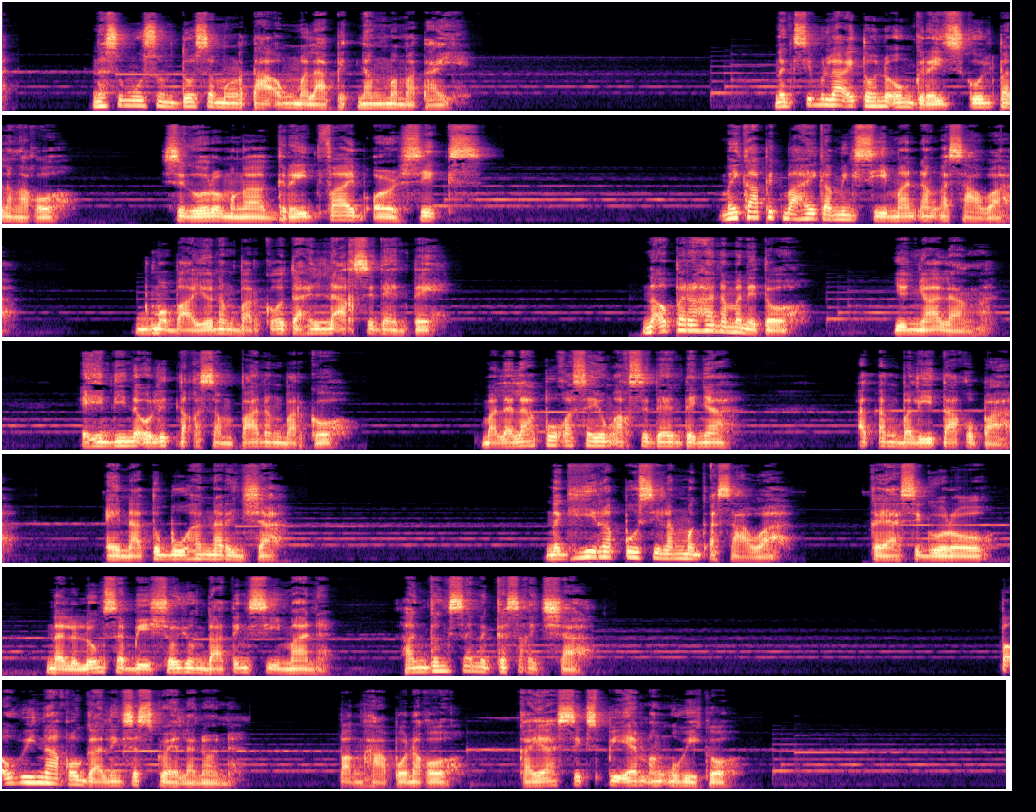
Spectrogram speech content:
na sumusundo sa mga taong malapit ng mamatay. Nagsimula ito noong grade school pa lang ako. Siguro mga grade 5 or 6. May kapitbahay kaming seaman ang asawa. Bumabayo ng barko dahil na aksidente. Naoperahan naman ito. Yun nga lang, eh hindi na ulit nakasampa ng barko. Malala po kasi yung aksidente niya. At ang balita ko pa, eh natubuhan na rin siya. Naghirap po silang mag-asawa. Kaya siguro nalulong sa bisyo yung dating seaman hanggang sa nagkasakit siya. Pauwi na ako galing sa eskwela nun. Panghapon ako, kaya 6pm ang uwi ko.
